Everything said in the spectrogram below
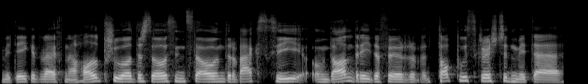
mit irgendwelchen Halbschuhen oder so sind sie da unterwegs gewesen. Und andere dafür top ausgerüstet mit äh,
